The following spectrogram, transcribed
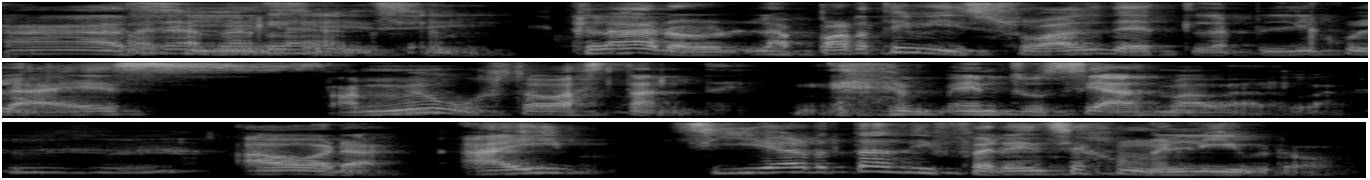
Ah, sí, sí, sí. Claro, la parte visual de la película es a mí me gustó bastante. me entusiasma verla. Ahora, hay ciertas diferencias con el libro.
